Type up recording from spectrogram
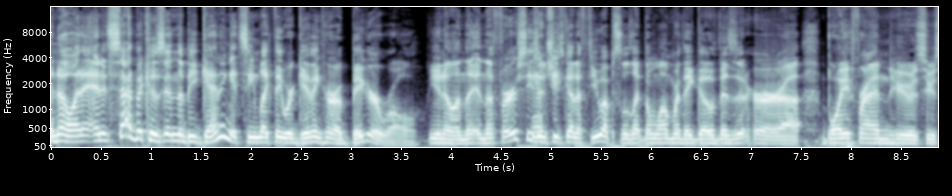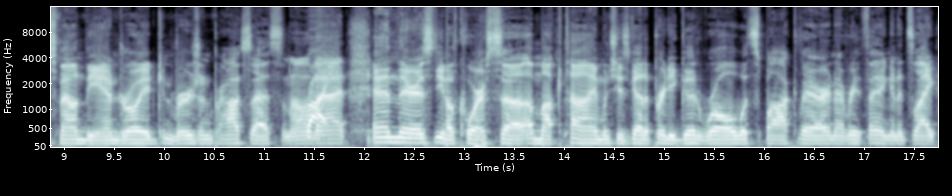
no, and, and it's sad because in the beginning it seemed like they were giving her a bigger role. You know, in the in the first season she's got a few episodes like the one where they go visit her uh, boyfriend who's who's found the android conversion process and all Right. that. And there's you know of course uh, Amok Time when she's got a pretty good role with Spock there and everything. And it's like,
